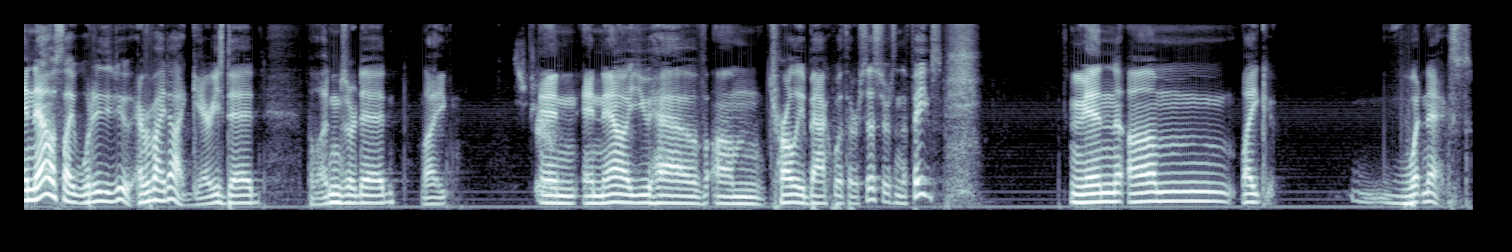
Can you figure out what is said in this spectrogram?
And now it's like, what did he do? Everybody died. Gary's dead. The legends are dead. Like, and and now you have um Charlie back with her sisters in the Fates. And um, like, what next?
